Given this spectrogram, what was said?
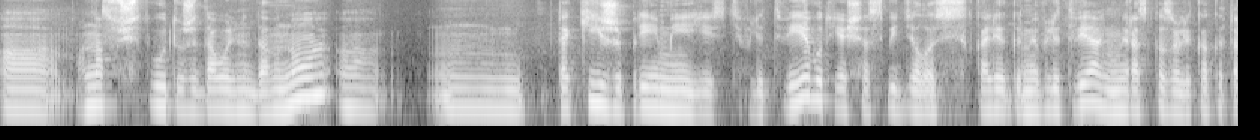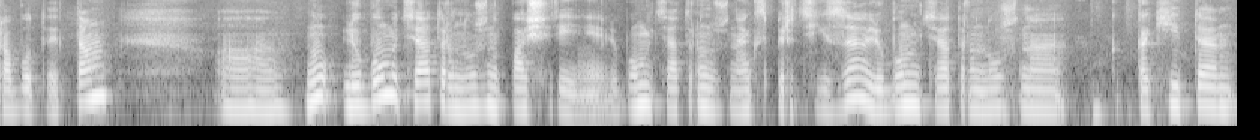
А, она существует уже довольно давно. А, Такие же премии есть в Литве. Вот я сейчас виделась с коллегами в Литве, они мне рассказывали, как это работает там. А, ну, любому театру нужно поощрение, любому театру нужна экспертиза, любому театру нужно какие-то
